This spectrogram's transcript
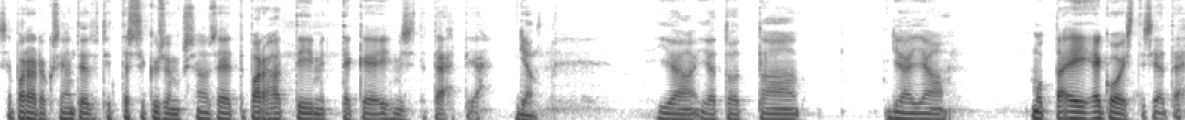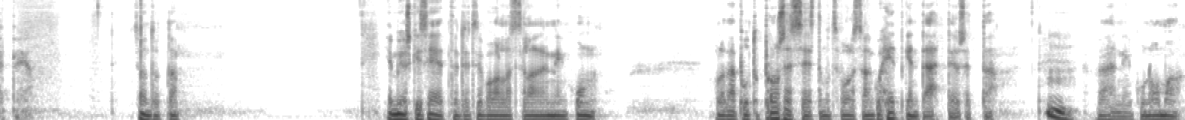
se paradoksi on tietysti tässä kysymyksessä on se, että parhaat tiimit tekee ihmisistä tähtiä. Ja, ja, ja, tota, ja, ja, mutta ei egoistisia tähtiä. Se on totta. Ja myöskin se, että se voi olla sellainen niin kuin, ollaan vähän puhuttu prosesseista, mutta se voi olla sellainen kuin hetken tähteys, että hmm. vähän niin kuin oma,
